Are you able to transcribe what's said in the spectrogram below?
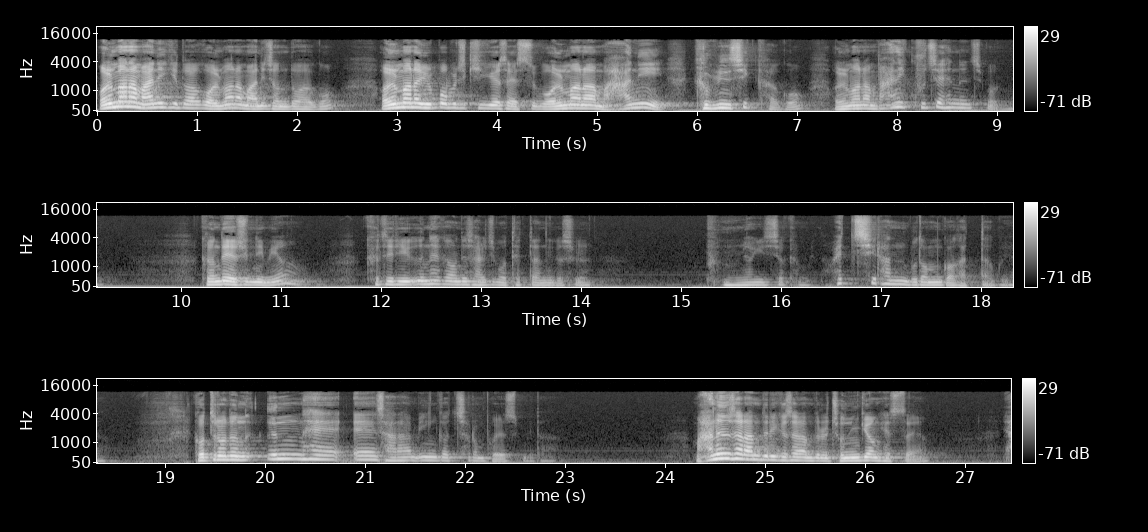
얼마나 많이 기도하고 얼마나 많이 전도하고 얼마나 율법을 지키기 위해서 애쓰고 얼마나 많이 금식하고 얼마나 많이 구제했는지 모릅니다. 그런데 예수님이요 그들이 은혜 가운데 살지 못했다는 것을 분명히 지적합니다. 회칠한 무덤과 같다고요. 겉으로는 은혜의 사람인 것처럼 보였습니다. 많은 사람들이 그 사람들을 존경했어요. 야,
